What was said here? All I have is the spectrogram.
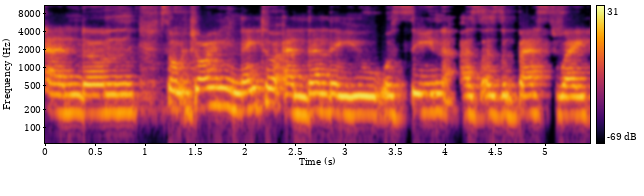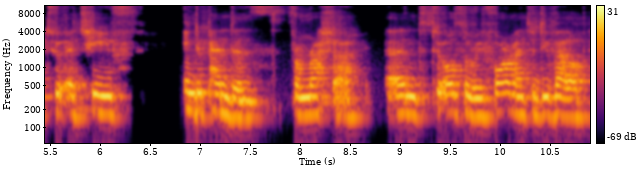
And um, so joining NATO and then the EU was seen as, as the best way to achieve independence from Russia and to also reform and to develop.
